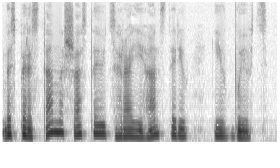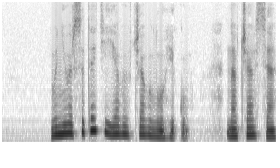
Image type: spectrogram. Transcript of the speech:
безперестанно шастають зграї ганстерів і вбивць. В університеті я вивчав логіку, навчався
